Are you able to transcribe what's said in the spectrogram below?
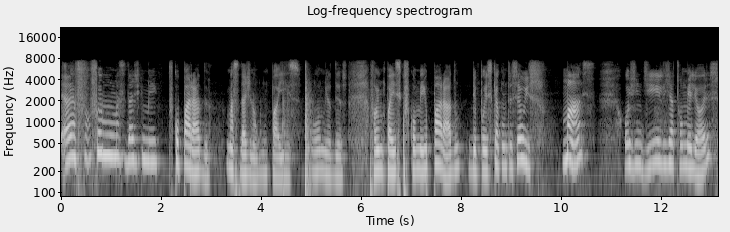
é, foi uma cidade que meio ficou parada. Uma cidade não, um país. Oh meu Deus. Foi um país que ficou meio parado depois que aconteceu isso. Mas hoje em dia eles já estão melhores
